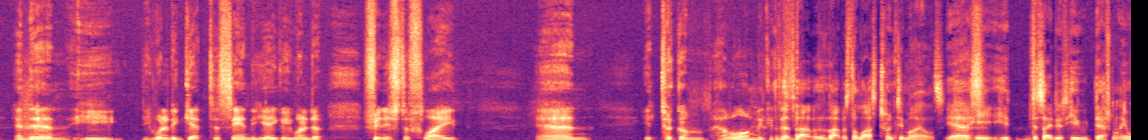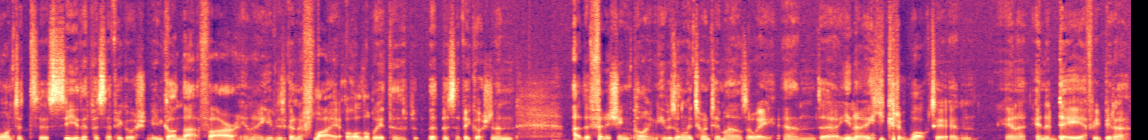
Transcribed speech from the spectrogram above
and then he he wanted to get to San Diego. He wanted to finish the flight, and it took him how long to get to that was that was the last 20 miles yeah yes. he he decided he definitely wanted to see the pacific ocean he'd gone that far you know he was going to fly all the way to the pacific ocean and at the finishing point he was only 20 miles away and uh, you know he could have walked it in in a, in a day if he'd been a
